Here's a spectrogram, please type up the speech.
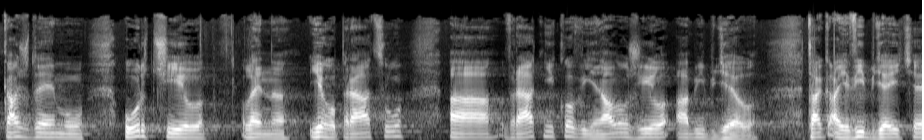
každému určil len jeho prácu a vrátnikovi naložil, aby bdel. Tak aj vy bdejte,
